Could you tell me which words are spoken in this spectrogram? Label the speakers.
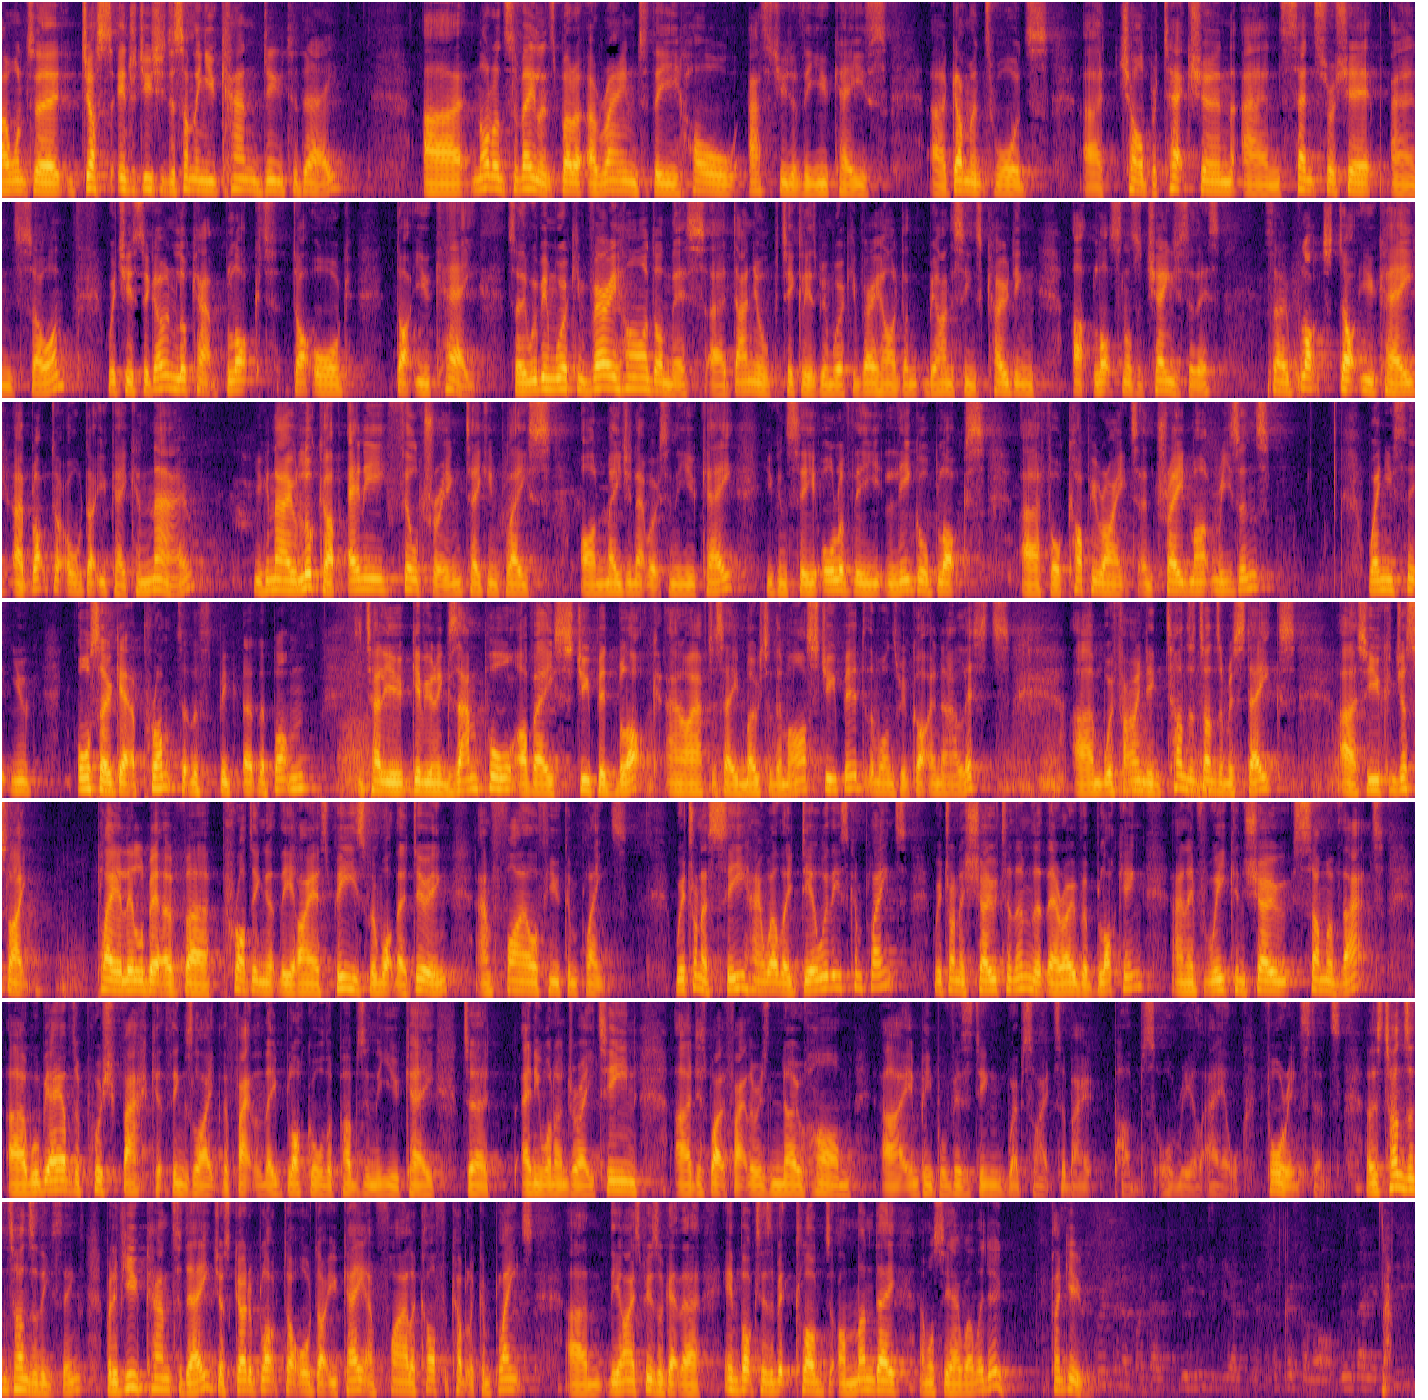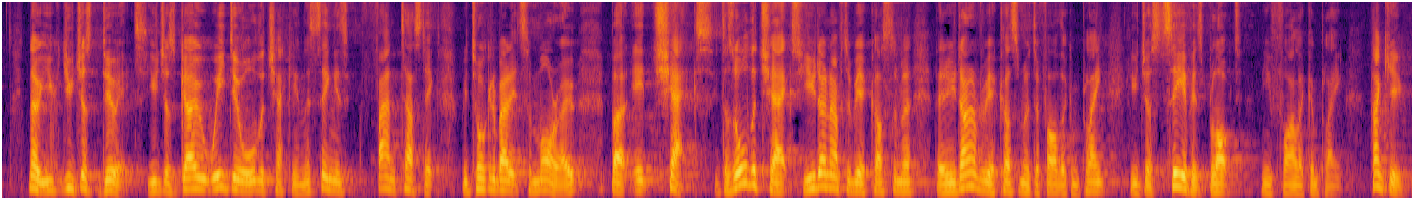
Speaker 1: I want to just introduce you to something you can do today. Uh, not on surveillance, but around the whole attitude of the UK's uh, government towards uh, child protection and censorship and so on, which is to go and look at blocked.org.uk. So we've been working very hard on this. Uh, Daniel particularly has been working very hard behind the scenes coding up lots and lots of changes to this. So blocked.uk, uh, blocked.org.uk can now, you can now look up any filtering taking place on major networks in the UK. You can see all of the legal blocks uh, for copyright and trademark reasons. When you sit, you also get a prompt at the, at the bottom to tell you, give you an example of a stupid block, and I have to say most of them are stupid, the ones we've got in our lists. Um, we're finding tons and tons of mistakes, uh, so you can just like play a little bit of uh, prodding at the ISPs for what they're doing and file a few complaints. We're trying to see how well they deal with these complaints. We're trying to show to them that they're over blocking, and if we can show some of that, uh, we'll be able to push back at things like the fact that they block all the pubs in the UK to anyone under 18, uh, despite the fact there is no harm uh, in people visiting websites about pubs or real ale, for instance. there's tons and tons of these things, but if you can today, just go to blocked.org.uk and file a for a couple of complaints. Um, the ISPs will get their inboxes a bit clogged on Monday, and we'll see how well they do. Thank you. No, you, you just do it. You just go. We do all the checking. This thing is fantastic. We're talking about it tomorrow, but it checks. It does all the checks. You don't have to be a customer. You don't have to be a customer to file the complaint. You just see if it's blocked and you file a complaint. Thank you.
